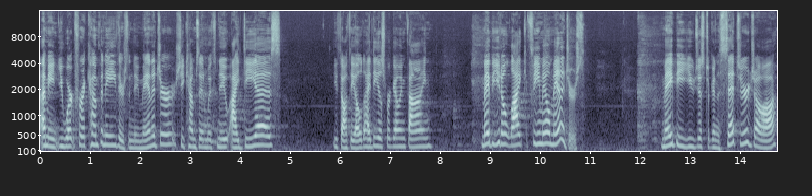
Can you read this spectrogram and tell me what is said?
I mean, you work for a company, there's a new manager, she comes in with new ideas. You thought the old ideas were going fine. Maybe you don't like female managers. Maybe you just are going to set your jaw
